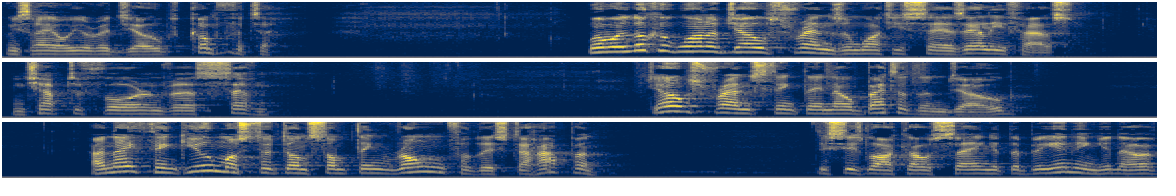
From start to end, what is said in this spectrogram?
We say, Oh, you're a Job's comforter. Well, we'll look at one of Job's friends and what he says, Eliphaz, in chapter 4 and verse 7. Job's friends think they know better than Job, and they think you must have done something wrong for this to happen. This is like I was saying at the beginning, you know,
